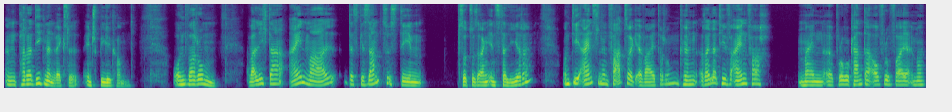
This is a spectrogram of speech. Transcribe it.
ein Paradigmenwechsel ins Spiel kommt. Und warum? Weil ich da einmal das Gesamtsystem sozusagen installiere und die einzelnen Fahrzeugerweiterungen können relativ einfach mein äh, provokanter Aufruf war ja immer,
